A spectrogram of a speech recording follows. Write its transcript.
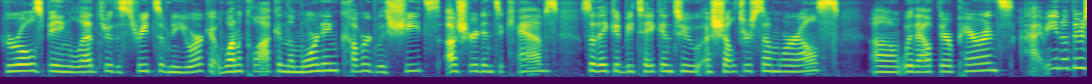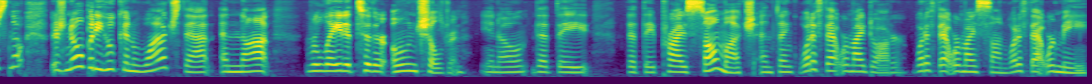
girls being led through the streets of New York at one o'clock in the morning, covered with sheets, ushered into cabs so they could be taken to a shelter somewhere else uh, without their parents. I mean, you know, there's no, there's nobody who can watch that and not relate it to their own children. You know that they that they prize so much and think, what if that were my daughter? What if that were my son? What if that were me?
